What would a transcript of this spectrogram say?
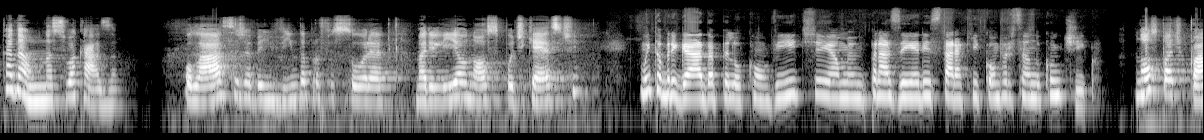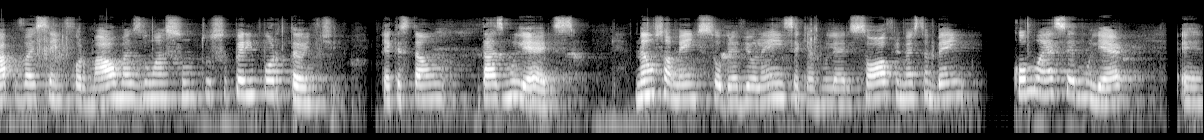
cada um na sua casa. Olá, seja bem-vinda, professora Marilia, ao nosso podcast. Muito obrigada pelo convite, é um prazer estar aqui conversando contigo. Nosso bate-papo vai ser informal, mas de um assunto super importante, que é a questão das mulheres. Não somente sobre a violência que as mulheres sofrem, mas também como é ser mulher é,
